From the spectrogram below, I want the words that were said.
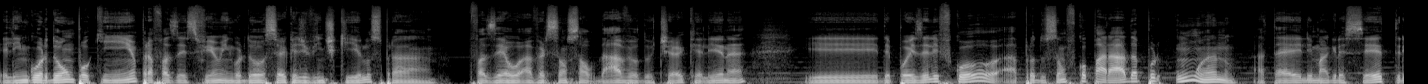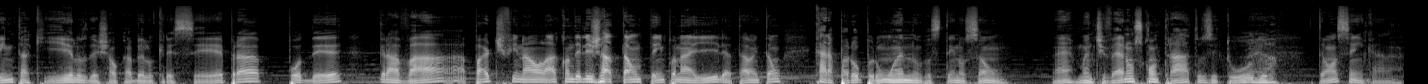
ele engordou um pouquinho para fazer esse filme, engordou cerca de 20 quilos para fazer a versão saudável do Chuck ali, né? E depois ele ficou. A produção ficou parada por um ano até ele emagrecer 30 quilos, deixar o cabelo crescer para poder gravar a parte final lá quando ele já tá um tempo na ilha tal. Então, cara, parou por um ano, você tem noção, né? Mantiveram os contratos e tudo. É. Então, assim, cara,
